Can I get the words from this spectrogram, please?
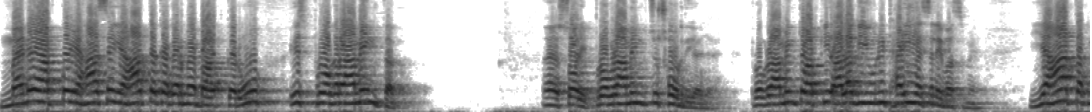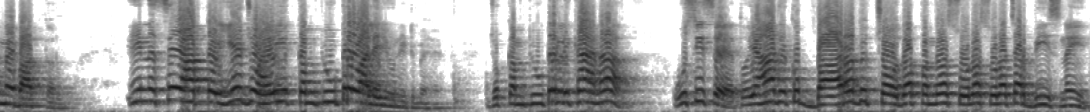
मैंने आपको यहाँ से यहाँ तक अगर मैं बात करूँ, इस प्रोग्रामिंग तक सॉरी प्रोग्रामिंग जो छोड़ दिया जाए। प्रोग्रामिंग तो आपकी अलग यूनिट है ही है सिलेबस में। यहाँ तक मैं बात करूँ। इनसे आपका ये जो है, ये कंप्यूटर वाले यूनिट में है। जो कंप्यूटर लिखा है ना, उसी से तो यहाँ देखो, बारह दो चौदह, पंद्रह सोलह सोलह चार, बीस, नहीं,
